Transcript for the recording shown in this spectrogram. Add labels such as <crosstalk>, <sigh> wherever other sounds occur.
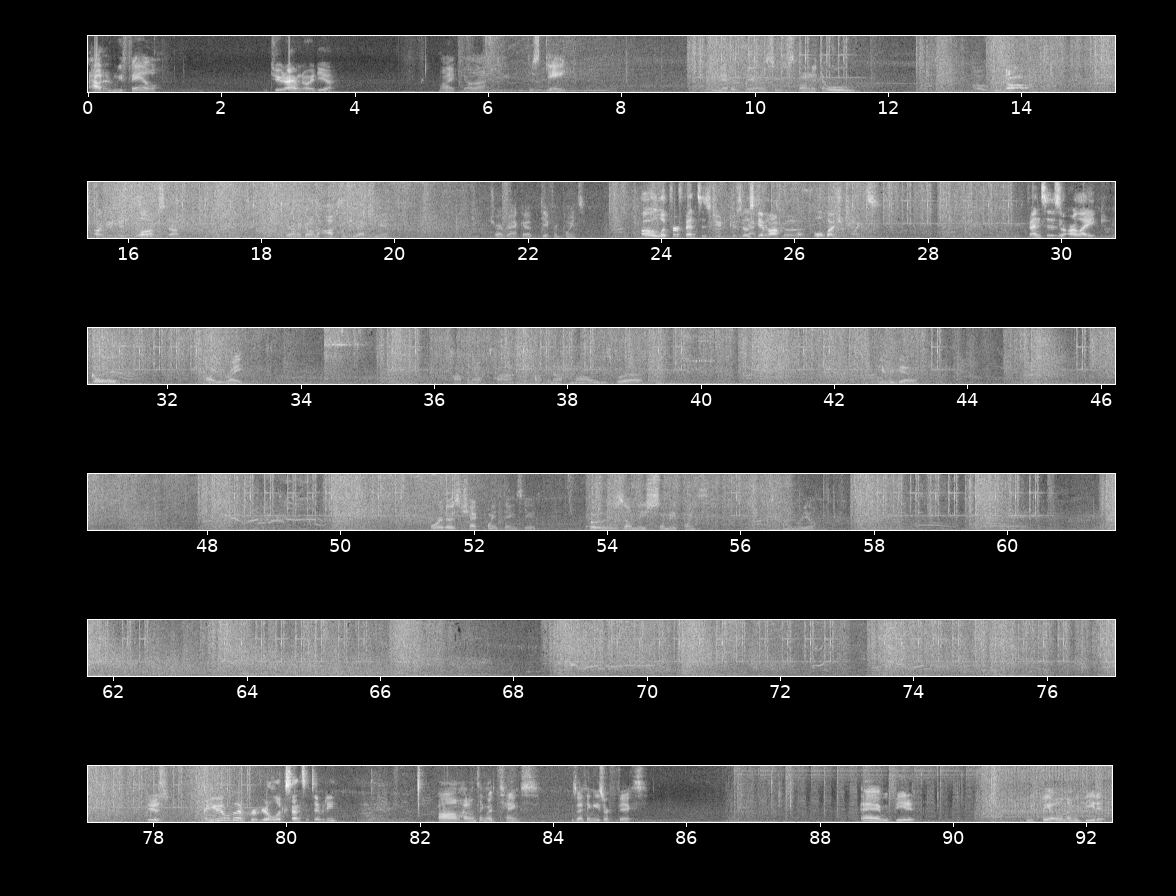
How did we fail? Dude, I have no idea. My god. This game. You never fail as soon as you spawn in a. Ooh. Oh, god. Oh you just blow up stuff. Here, I'm gonna go in the opposite direction, man. Try to rack up different points. Oh, look for fences, dude, because those Yeah, give off good. a whole bunch of points. Fences are like gold. Oh, you're right. Popping off top, popping off mollies, bruh. Here we go. Or those checkpoint things, dude. Those only so many points. It's unreal. Dude, are you able to improve your look sensitivity? Um, I don't think with tanks, because I think these are fixed. Hey, we beat it. We failed and then we beat it.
